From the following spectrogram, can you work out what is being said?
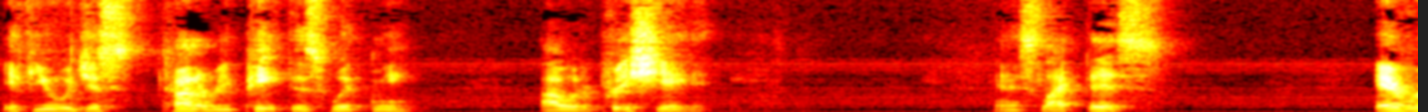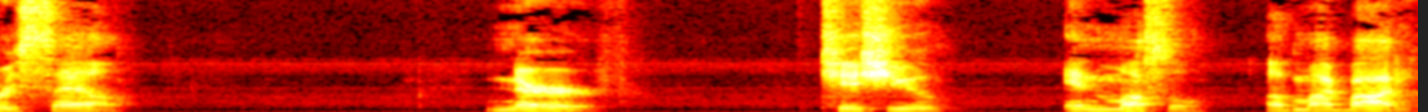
if you would just kind of repeat this with me, I would appreciate it. And it's like this every cell, nerve, tissue, and muscle of my body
